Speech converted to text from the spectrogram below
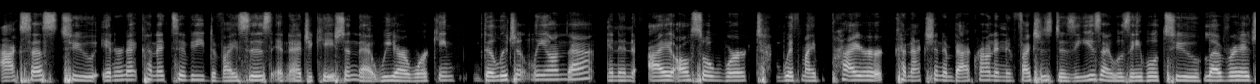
access to internet connectivity devices and education that we are working diligently on that. And then I also worked with my prior connection and background in infectious disease. I was able to leverage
